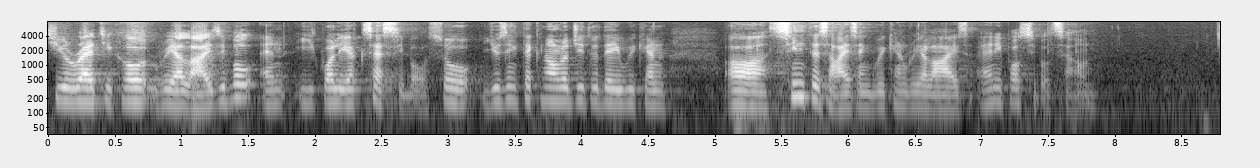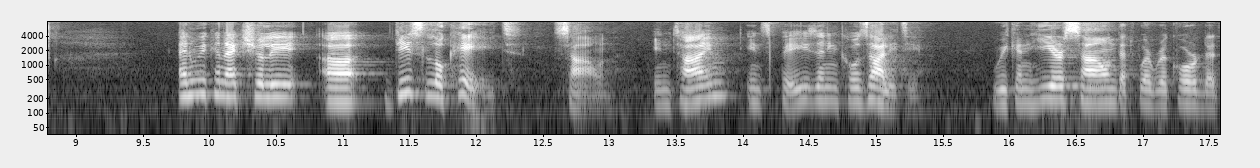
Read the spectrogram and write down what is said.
theoretical, realizable, and equally accessible. So using technology today, we can uh, synthesize and we can realize any possible sound. And we can actually uh, dislocate sound in time, in space, and in causality. We can hear sound that were recorded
